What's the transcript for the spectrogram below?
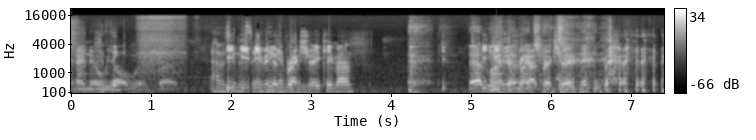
and I know we think, all would. But I was going to say, even if Brek Shea came on, that even might, that might Brek Shea.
